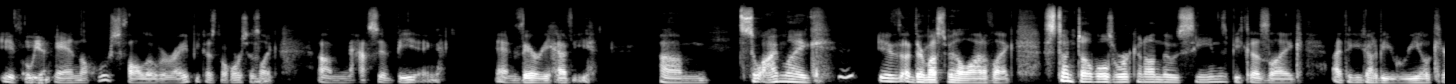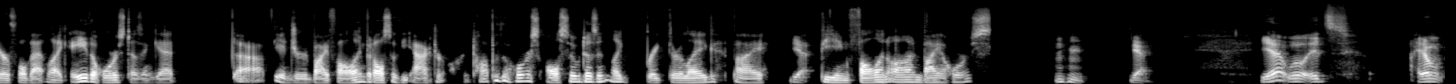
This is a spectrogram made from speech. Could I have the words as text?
if Oh, you and the horse fall over, right? Because the horse is Mhm. like a massive being and very heavy. Um, so I'm like, eh, there must have been a lot of like stunt doubles working on those scenes because like I think you got to be real careful that like a the horse doesn't get uh, injured by falling, but also the actor on top of the horse also doesn't like break their leg by Yeah. being fallen on by a horse. hmm Yeah. Yeah, well it's I don't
